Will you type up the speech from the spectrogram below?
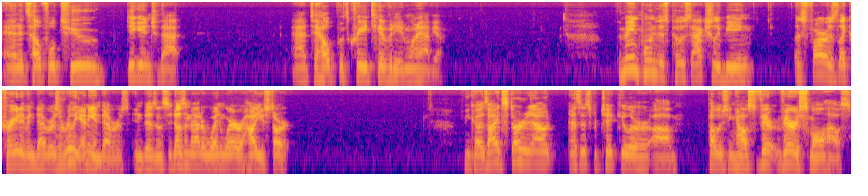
And it's helpful to dig into that uh, to help with creativity and what have you. The main point of this post actually being as far as like creative endeavors or really any endeavors in business, it doesn't matter when, where, or how you start. Because I had started out as this particular uh, publishing house, very very small house,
